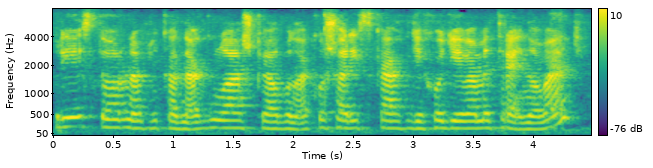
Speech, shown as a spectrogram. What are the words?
priestor napríklad na guláške alebo na košariskách, kde chodievame trénovať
